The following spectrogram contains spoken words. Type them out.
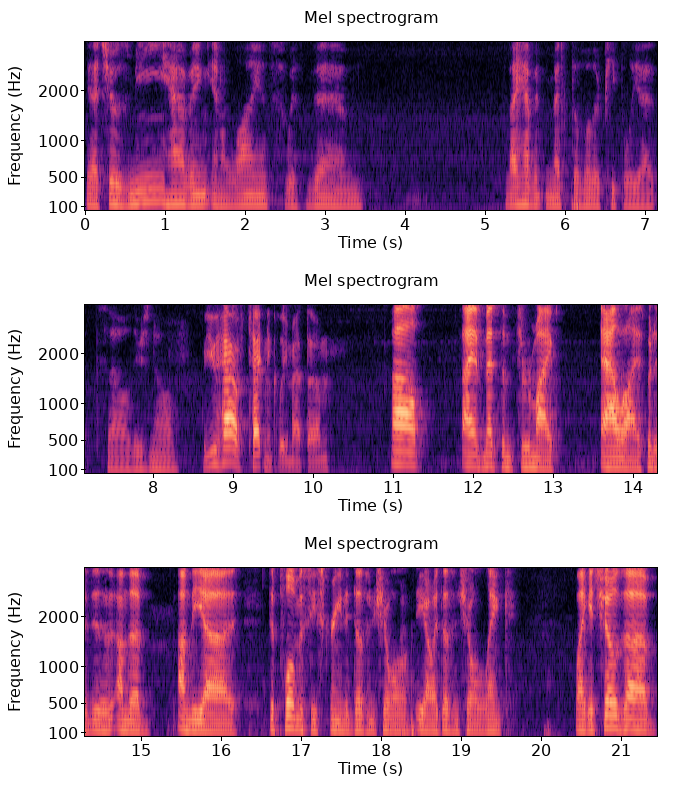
yeah, it shows me having an alliance with them. And I haven't met those other people yet, so there's no. You have technically met them. Well, I have met them through my allies, but it is on the on the uh, diplomacy screen. It doesn't show a you know it doesn't show a link. Like it shows a.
